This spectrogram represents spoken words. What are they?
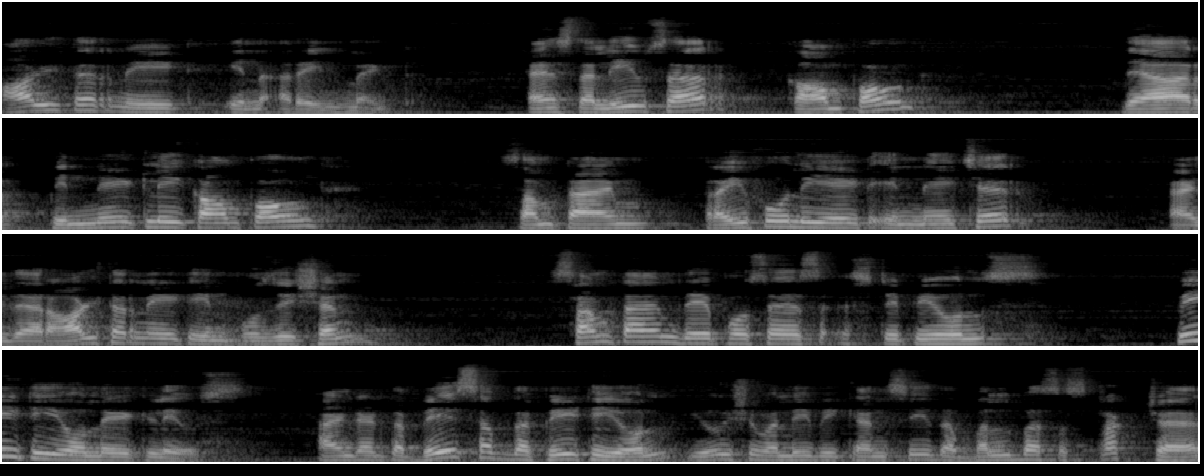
alternate in arrangement. Hence, the leaves are compound, they are pinnately compound, sometimes trifoliate in nature and they are alternate in position. Sometimes they possess stipules petiolate leaves and at the base of the petiole usually we can see the bulbous structure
